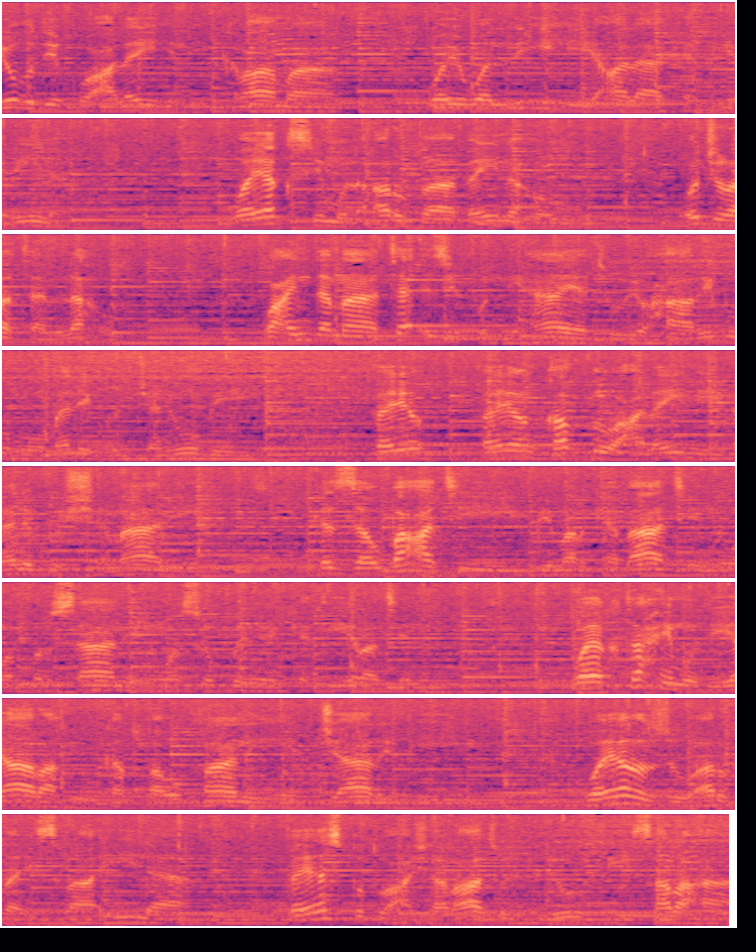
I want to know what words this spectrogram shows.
يغدق عليه الإكرام ويوليه على كثيرين ويقسم الأرض بينهم أجرة لهم وعندما تأزف النهاية يحاربه ملك الجنوب في فينقض عليه ملك الشمال كالزوبعة بمركبات وفرسان وسفن كثيرة ويقتحم دياره كالطوفان الجارف ويغزو أرض إسرائيل فيسقط عشرات الألوف صرعا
